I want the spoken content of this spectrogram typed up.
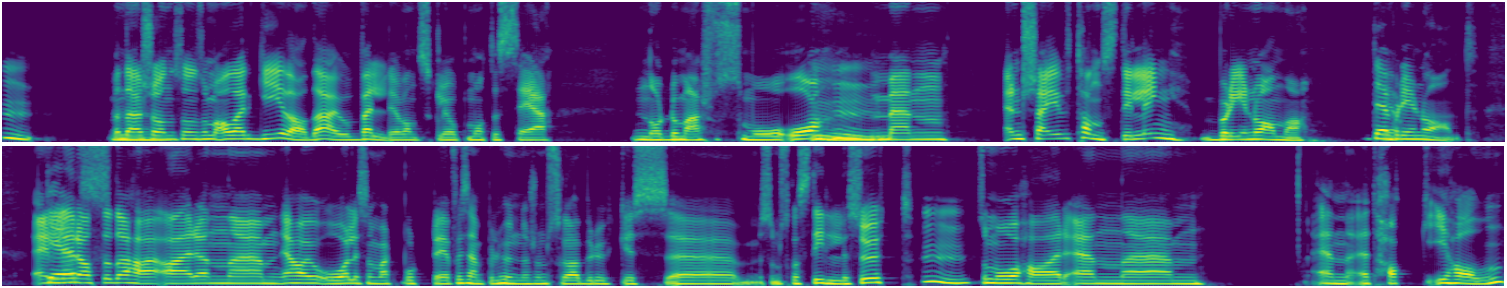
Men det er sånn, sånn som allergi, da, det er jo veldig vanskelig å på en måte se når de er så små òg. Men en skeiv tannstilling blir noe annet. Det blir noe annet. Eller at det er en eh, Jeg har jo òg liksom vært borti eksempel hunder som skal brukes eh, Som skal stilles ut. Mm. Som òg har en, eh, en et hakk i halen.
